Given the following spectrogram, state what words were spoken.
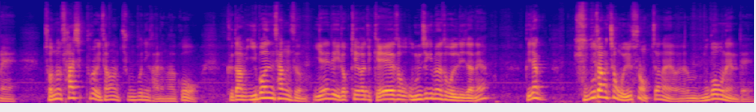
네. 저는 40% 이상은 충분히 가능하고 그다음 이번 상승 얘네들 이렇게 해가지고 계속 움직이면서 올리잖아요. 그냥 주구장창 올릴 수는 없잖아요. 여러분 무거운 애인데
